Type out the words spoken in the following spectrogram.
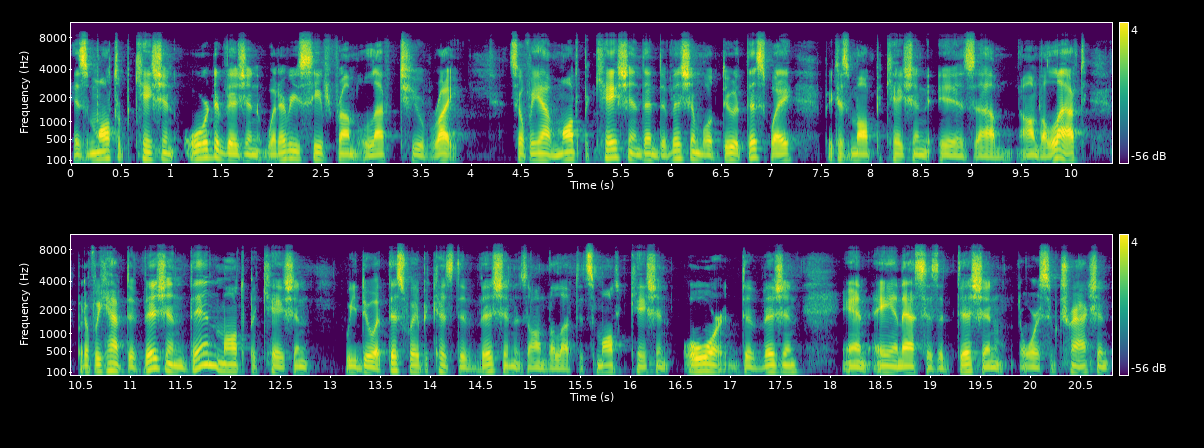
is multiplication or division, whatever you see from left to right. So if we have multiplication, then division, we'll do it this way because multiplication is um, on the left. But if we have division, then multiplication, we do it this way because division is on the left. It's multiplication or division, and A and S is addition or subtraction.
